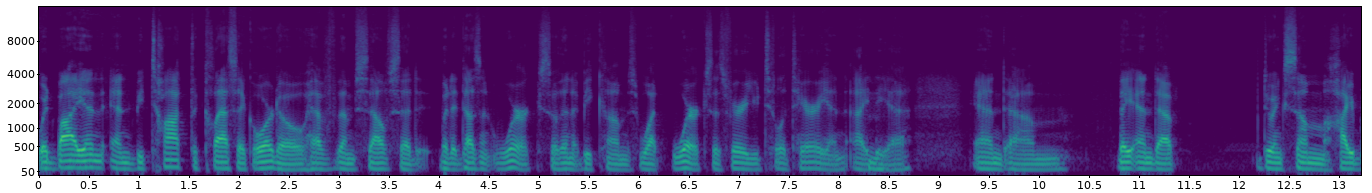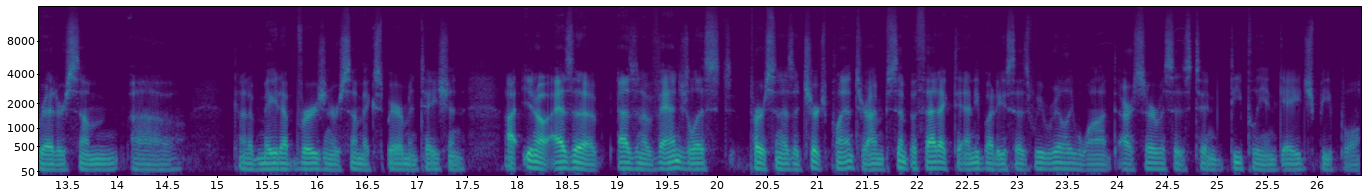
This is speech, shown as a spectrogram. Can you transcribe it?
would buy in and be taught the classic ordo have themselves said, but it doesn't work. So then it becomes what works. It's very utilitarian idea, and um, they end up doing some hybrid or some uh, kind of made up version or some experimentation. Uh, you know, as a as an evangelist person, as a church planter, I'm sympathetic to anybody who says we really want our services to deeply engage people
